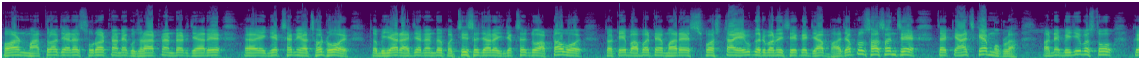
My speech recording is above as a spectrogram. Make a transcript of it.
પણ માત્ર જ્યારે સુરત અને ગુજરાતના અંદર જ્યારે ઇન્જેક્શનની અછત હોય તો બીજા રાજ્યના અંદર પચીસ હજાર ઇન્જેક્શન જો આપતા હોય તો તે બાબતે મારે સ્પષ્ટતા એવી કરવાની છે કે જ્યાં ભાજપનું શાસન છે તો ત્યાં જ કેમ મોકલા. અને બીજી વસ્તુ કે,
